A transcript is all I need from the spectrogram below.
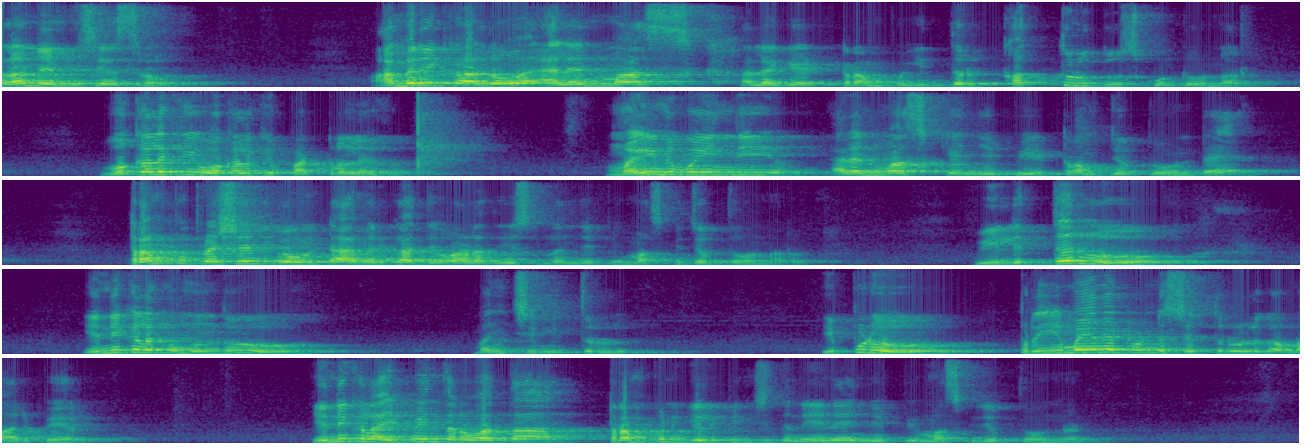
అలానే మీ శేషరావు అమెరికాలో Allen mask అలాగే ట్రంప్ ఇద్దరు కత్తులు దూసుకుంటూ ఉన్నారు. ఒకరికి ఒకరికి పట్టడం లేదు. మైండ్ పోయింది అలెన్ మాస్క్ అని చెప్పి ట్రంప్ చెప్తూ ఉంటే ట్రంప్ ప్రెసిడెంట్గా ఉంటే అమెరికా దివాళా తీస్తుందని చెప్పి మస్క్ చెప్తూ ఉన్నారు. వీళ్ళిద్దరూ ఎన్నికలకు ముందు మంచి మిత్రులు. ఇప్పుడు ప్రియమైనటువంటి శత్రువులుగా మారిపోయారు. ఎన్నికలు అయిపోయిన తర్వాత ట్రంప్ని గెలిపించింది నేనే అని చెప్పి మస్క్ చెప్తూ ఉన్నాడు.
